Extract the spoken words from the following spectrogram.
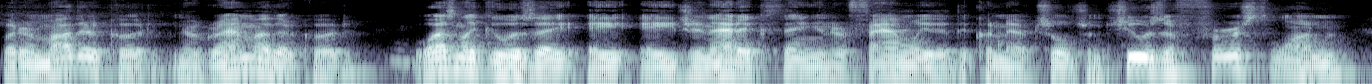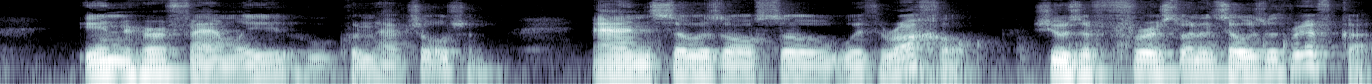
but her mother could, and her grandmother could. It wasn't like it was a, a, a genetic thing in her family that they couldn't have children. She was the first one in her family who couldn't have children. And so is also with Rachel. She was the first one, and so was with Rivka.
